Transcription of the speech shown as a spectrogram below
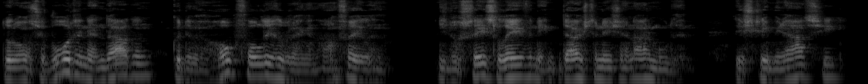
Door onze woorden en daden kunnen we hoopvol licht brengen aan velen die nog steeds leven in duisternis en armoede, discriminatie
